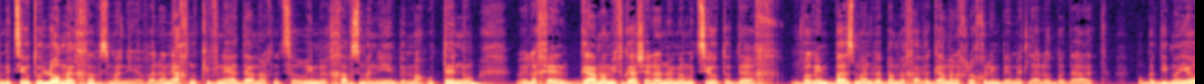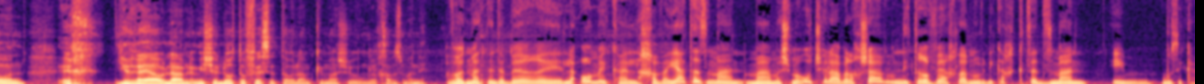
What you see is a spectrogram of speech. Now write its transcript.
המציאות הוא לא מרחב זמני, אבל אנחנו כבני אדם, אנחנו יצורים מרחב זמניים במהותנו, ולכן גם המפגש שלנו עם המציאות הוא דרך דברים בזמן ובמרחב, וגם אנחנו לא יכולים באמת להעלות בדעת או בדמיון איך ייראה העולם למי שלא תופס את העולם כמשהו מרחב זמני. ועוד מעט נדבר uh, לעומק על חוויית הזמן, מה המשמעות שלה, אבל עכשיו נתרווח לנו וניקח קצת זמן עם מוזיקה.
